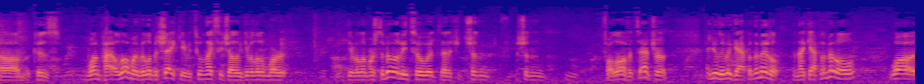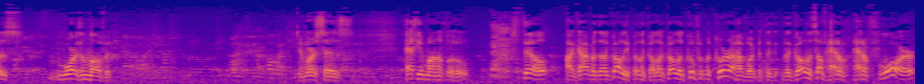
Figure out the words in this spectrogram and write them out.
Um, because one pile alone would be a little bit shaky. If two next to each other, would give a little more, give a little more stability to it, that it should, shouldn't shouldn't fall off, etc. And you leave a gap in the middle, and that gap in the middle was more than. And where it says, Hechi monachlahu, still, agaba the gol, you put the gol, gol, kufa makura havoy, but the, the gol itself had a, had a floor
